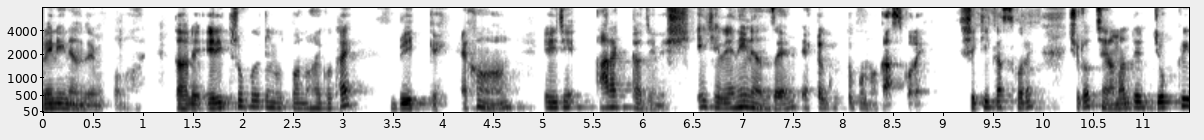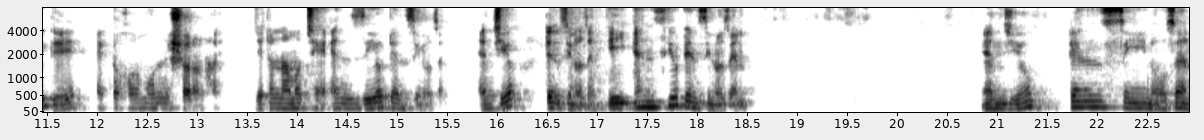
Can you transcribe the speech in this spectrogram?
রেনিন এনজাইম উৎপন্ন হয়। তাহলে এরিথ্রোপোয়েটিন উৎপন্ন হয় কোথায়? বৃক্কে এখন এই যে আরেকটা জিনিস, এই যে রেনিন এনজাইম একটা গুরুত্বপূর্ণ কাজ করে। সে কি কাজ করে? সেটা হচ্ছে আমাদের যকৃতে একটা হরমোন নিঃসরণ হয়, যেটার নাম হচ্ছে এনজিওটেনসিনোজেন। এনজিওটেনসিনোজেন। এই এনজিওটেনসিনোজেন এনজিওটেনসিনোজেন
